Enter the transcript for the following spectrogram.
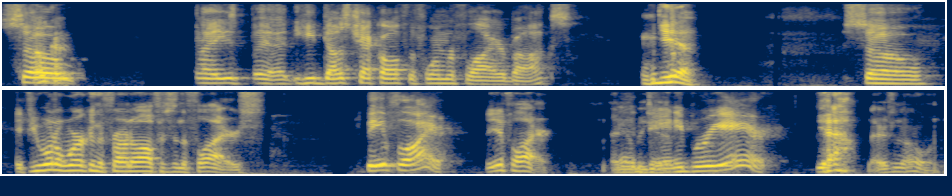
So uh, he's, uh, he does check off the former Flyer box. Yeah. So If you want to work in the front office in the Flyers, be a Flyer. be a Flyer. You'll good. Danny Briere. Yeah, there's another one.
